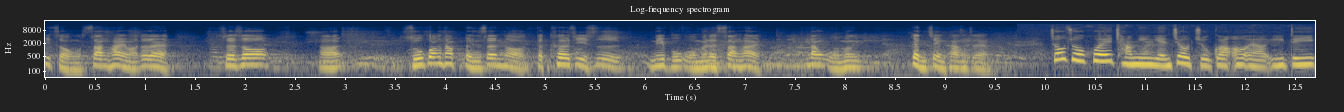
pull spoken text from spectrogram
一种伤害嘛，对不对？所以说。啊，烛光它本身哦的科技是弥补我们的伤害，让我们更健康。这样，周卓辉常年研究烛光 OLED，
